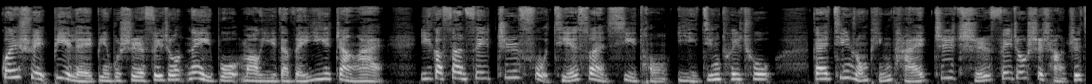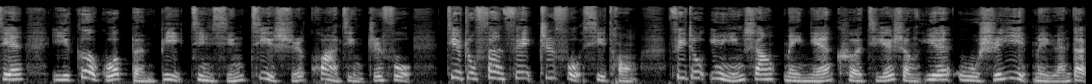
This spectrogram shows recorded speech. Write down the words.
关税壁垒并不是非洲内部贸易的唯一障碍。一个泛非支付结算系统已经推出，该金融平台支持非洲市场之间以各国本币进行即时跨境支付。借助泛非支付系统，非洲运营商每年可节省约五十亿美元的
